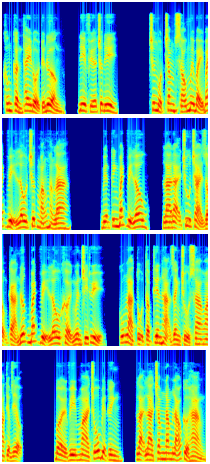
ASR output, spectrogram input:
không cần thay đổi tuyến đường, đi phía trước đi chương 167 Bách Vị Lâu trước mắng hàng la. Biện kinh Bách Vị Lâu, là đại chu trải rộng cả nước Bách Vị Lâu khởi nguyên chi thủy, cũng là tụ tập thiên hạ danh chủ xa hoa tiệm rượu. Bởi vì mà chỗ biện kinh, lại là trăm năm láo cửa hàng,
